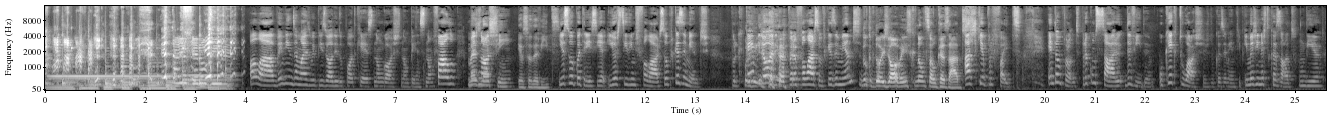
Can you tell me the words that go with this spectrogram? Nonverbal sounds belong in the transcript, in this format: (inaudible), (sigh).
Ai, eu quero ouvir. Olá, bem-vindos a mais um episódio do podcast Não Gosto, Não Penso, Não Falo, mas, nós sim. Eu sou David. E eu sou a Patrícia e hoje decidimos falar sobre casamentos. Porque Por quem é melhor (laughs) para falar sobre casamentos Do que dois jovens que não são casados. Acho que é perfeito. Então pronto, para começar, David, o que é que tu achas do casamento? Tipo, imaginas-te casado um dia?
